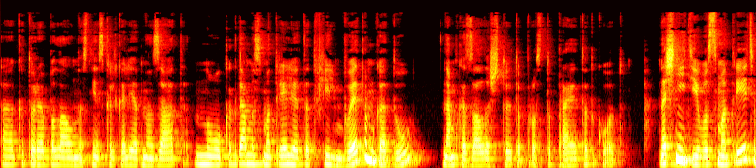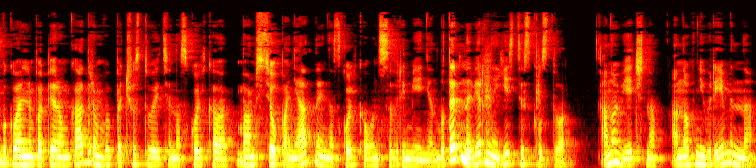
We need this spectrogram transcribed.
э, которая была у нас несколько лет назад. Но когда мы смотрели этот фильм в этом году, нам казалось, что это просто про этот год. Начните его смотреть, и буквально по первым кадрам вы почувствуете, насколько вам все понятно и насколько он современен. Вот это, наверное, и есть искусство. Оно вечно, оно вневременно,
